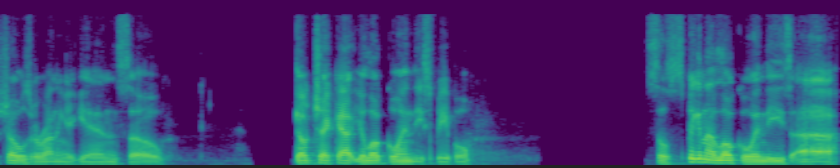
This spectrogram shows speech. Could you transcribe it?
shows are running again, so go check out your local indies, people. So speaking of local indies, uh,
